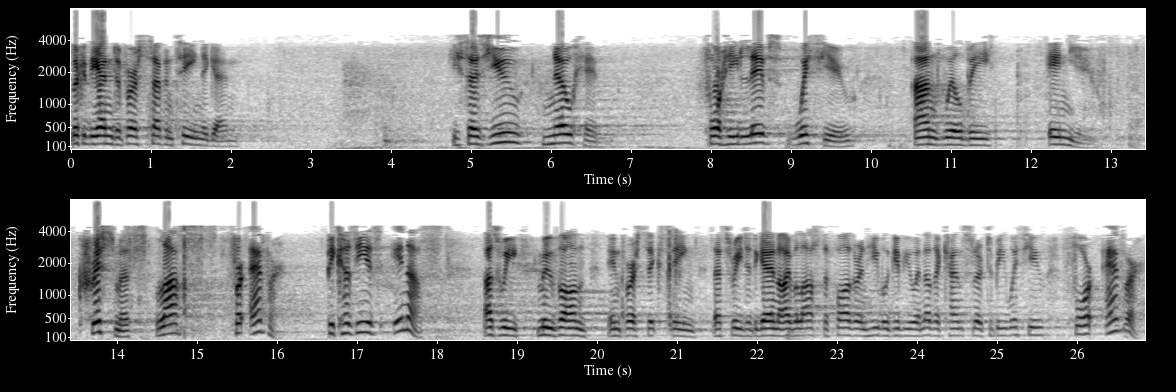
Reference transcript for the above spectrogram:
Look at the end of verse 17 again. He says, You know him, for he lives with you and will be in you. Christmas lasts forever because he is in us. As we move on in verse 16, let's read it again. I will ask the Father, and he will give you another counselor to be with you forever.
